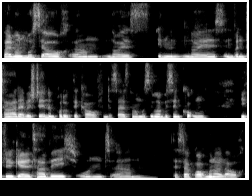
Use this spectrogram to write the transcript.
weil man muss ja auch ähm, neues, in, neues Inventar der bestehenden Produkte kaufen. Das heißt, man muss immer ein bisschen gucken, wie viel Geld habe ich und ähm, deshalb braucht man halt auch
